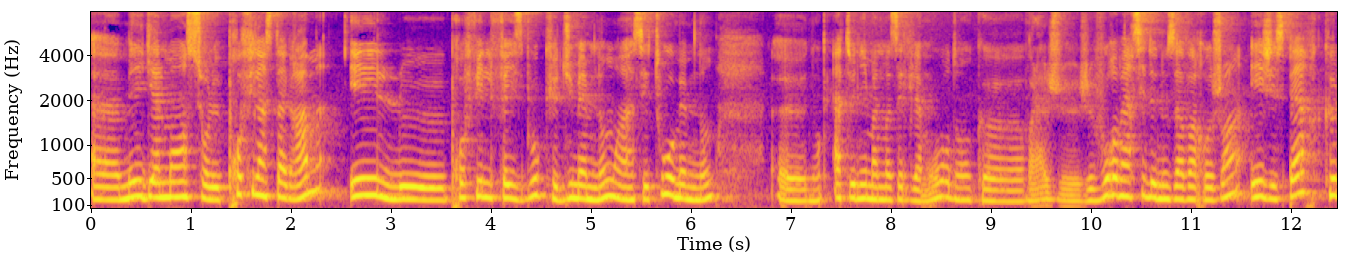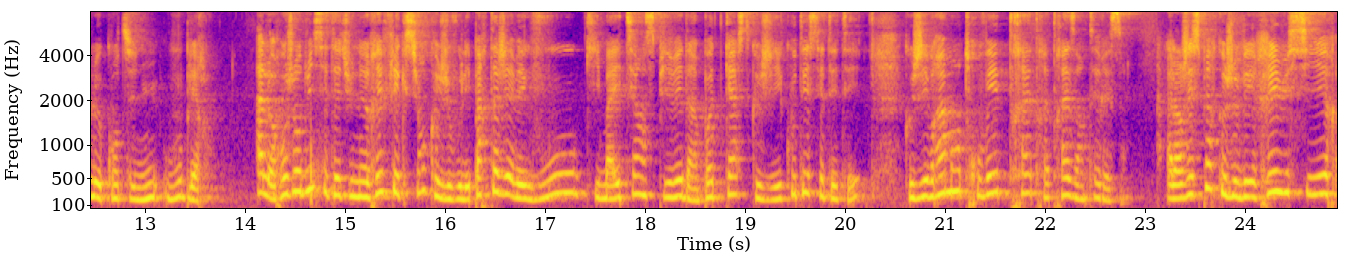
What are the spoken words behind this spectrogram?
mais également sur le profil Instagram et le profil Facebook du même nom, hein, c'est tout au même nom. Euh, donc Atelier Mademoiselle Glamour. Donc euh, voilà, je, je, vous remercie de nous avoir rejoints et j'espère que le contenu vous plaira. Alors aujourd'hui c'était une réflexion que je voulais partager avec vous qui m'a été inspirée d'un podcast que j'ai écouté cet été, que j'ai vraiment trouvé très très très intéressant. Alors j'espère que je vais réussir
